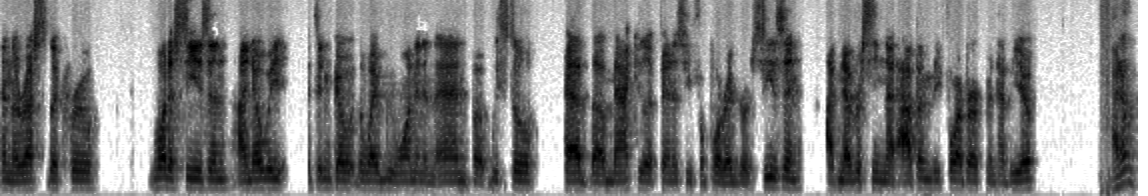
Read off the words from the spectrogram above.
and the rest of the crew. What a season! I know we it didn't go the way we wanted in the end, but we still had the immaculate fantasy football regular season. I've never seen that happen before, Berkman. Have you? I don't.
